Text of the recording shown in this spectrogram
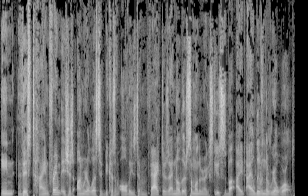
in this time frame is just unrealistic because of all these different factors. I know there's some of them are excuses, but I I live in the real world.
